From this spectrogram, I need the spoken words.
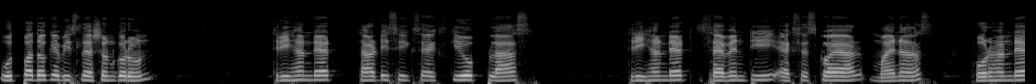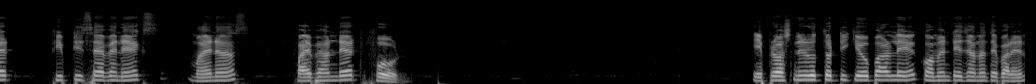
উৎপাদকে বিশ্লেষণ করুন। Three hundred thirty six x cube plus three hundred seventy x square minus four hundred fifty seven x minus five hundred four. এই প্রশ্নের উত্তরটি কেউ পারলে কমেন্টে জানাতে পারেন।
